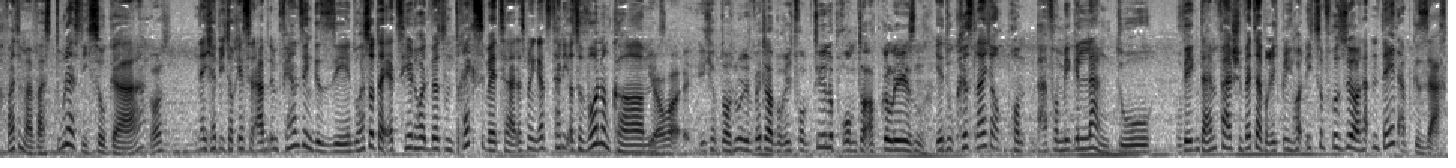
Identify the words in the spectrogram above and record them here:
Ach, warte mal, warst du das nicht sogar? Was? Na, ich habe dich doch gestern Abend im Fernsehen gesehen. Du hast doch da erzählt, heute wäre so ein Dreckswetter, dass man den ganzen Tag nicht aus der Wohnung kommt. Ja, aber ich habe doch nur den Wetterbericht vom Teleprompter abgelesen. Ja, du kriegst gleich auch prompt ein paar von mir gelangt, du. Wegen deinem falschen Wetterbericht bin ich heute nicht zum Friseur und hab ein Date abgesagt.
